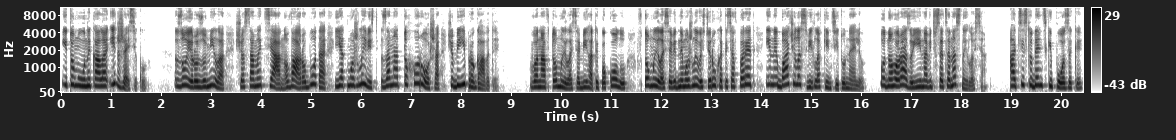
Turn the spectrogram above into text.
і тому уникала і Джесіку. Зої розуміла, що саме ця нова робота як можливість занадто хороша, щоб її прогавити. Вона втомилася бігати по колу, втомилася від неможливості рухатися вперед і не бачила світла в кінці тунелю. Одного разу їй навіть все це наснилося. А ці студентські позики.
